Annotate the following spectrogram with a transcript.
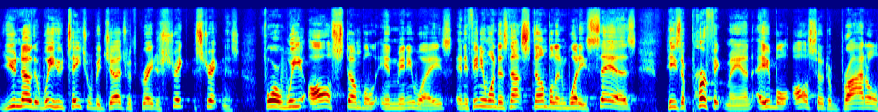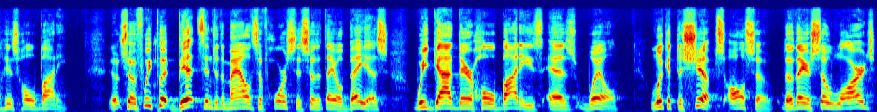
You know that we who teach will be judged with greater strict, strictness. For we all stumble in many ways. And if anyone does not stumble in what he says, he's a perfect man, able also to bridle his whole body. So if we put bits into the mouths of horses so that they obey us, we guide their whole bodies as well. Look at the ships also. Though they are so large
